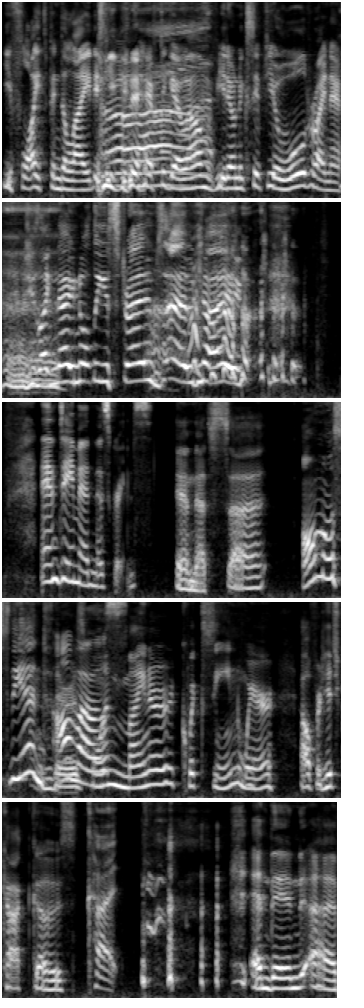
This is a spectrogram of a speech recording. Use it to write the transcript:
your flight's been delayed, and you're gonna have to go home if you don't accept your award right now." And she's like, "No, not the strobes. Oh no!" And Dame Edna screams. and that's uh, almost the end. There's one minor, quick scene where Alfred Hitchcock goes. Cut. and then uh,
